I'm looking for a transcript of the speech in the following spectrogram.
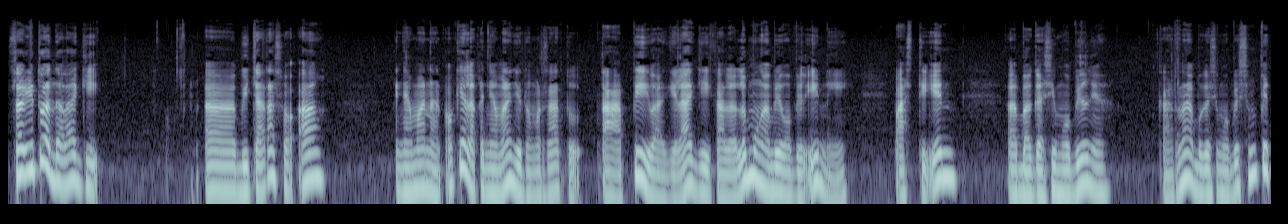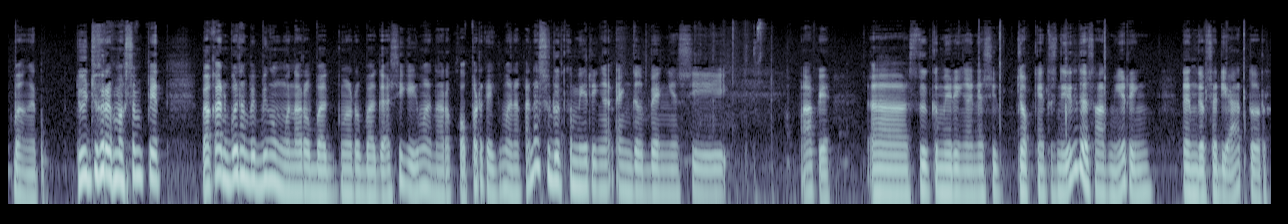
Selain itu ada lagi. Uh, bicara soal kenyamanan. Oke okay lah kenyamanan jadi nomor satu. Tapi lagi-lagi kalau lo mau ngambil mobil ini, pastiin uh, bagasi mobilnya. Karena bagasi mobil sempit banget. Jujur emang sempit. Bahkan gue sampai bingung mau naruh, bag naruh bagasi kayak gimana, naruh koper kayak gimana. Karena sudut kemiringan angle banknya si, maaf ya, uh, sudut kemiringannya si joknya itu sendiri udah sangat miring dan gak bisa diatur.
